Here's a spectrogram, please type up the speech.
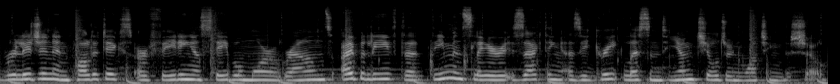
religion and politics are fading as stable moral grounds, I believe that Demon Slayer is acting as a great lesson to young children watching the show.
